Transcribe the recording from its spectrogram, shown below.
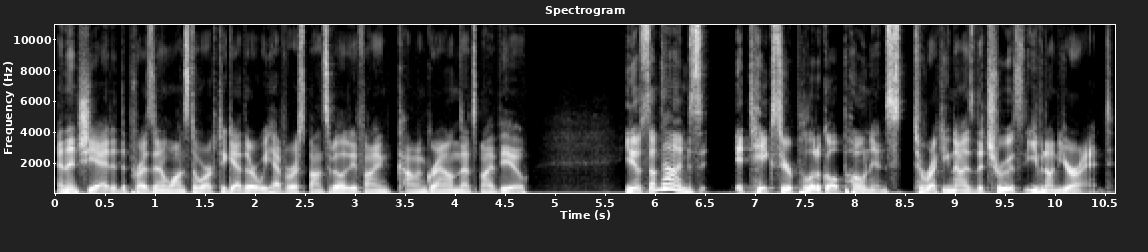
And then she added, the president wants to work together. We have a responsibility to find common ground. That's my view. You know, sometimes it takes your political opponents to recognize the truth, even on your end.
